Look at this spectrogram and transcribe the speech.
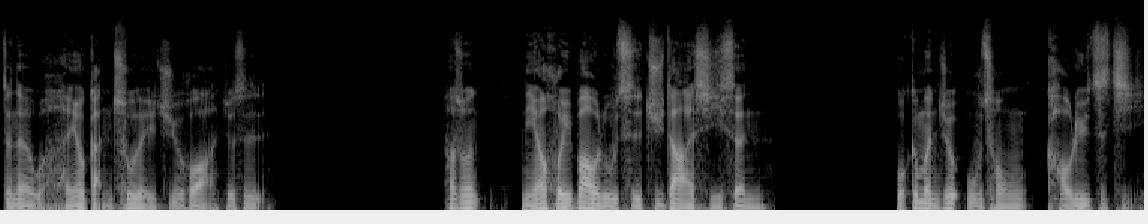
真的很有感触的一句话，就是他说：“你要回报如此巨大的牺牲，我根本就无从考虑自己。”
